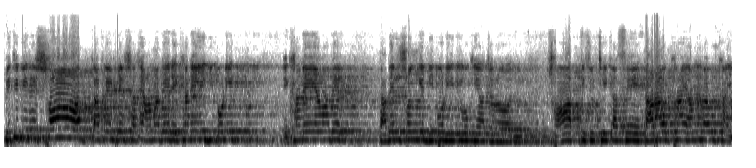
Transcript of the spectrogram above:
পৃথিবীর সব কাফেরদের সাথে আমাদের এখানেই বিপরীত এখানে আমাদের, তাদের সঙ্গে বিপরীত মুখী আচরণ সব কিছু ঠিক আছে, তারাও খায়, আমরাও খাই।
